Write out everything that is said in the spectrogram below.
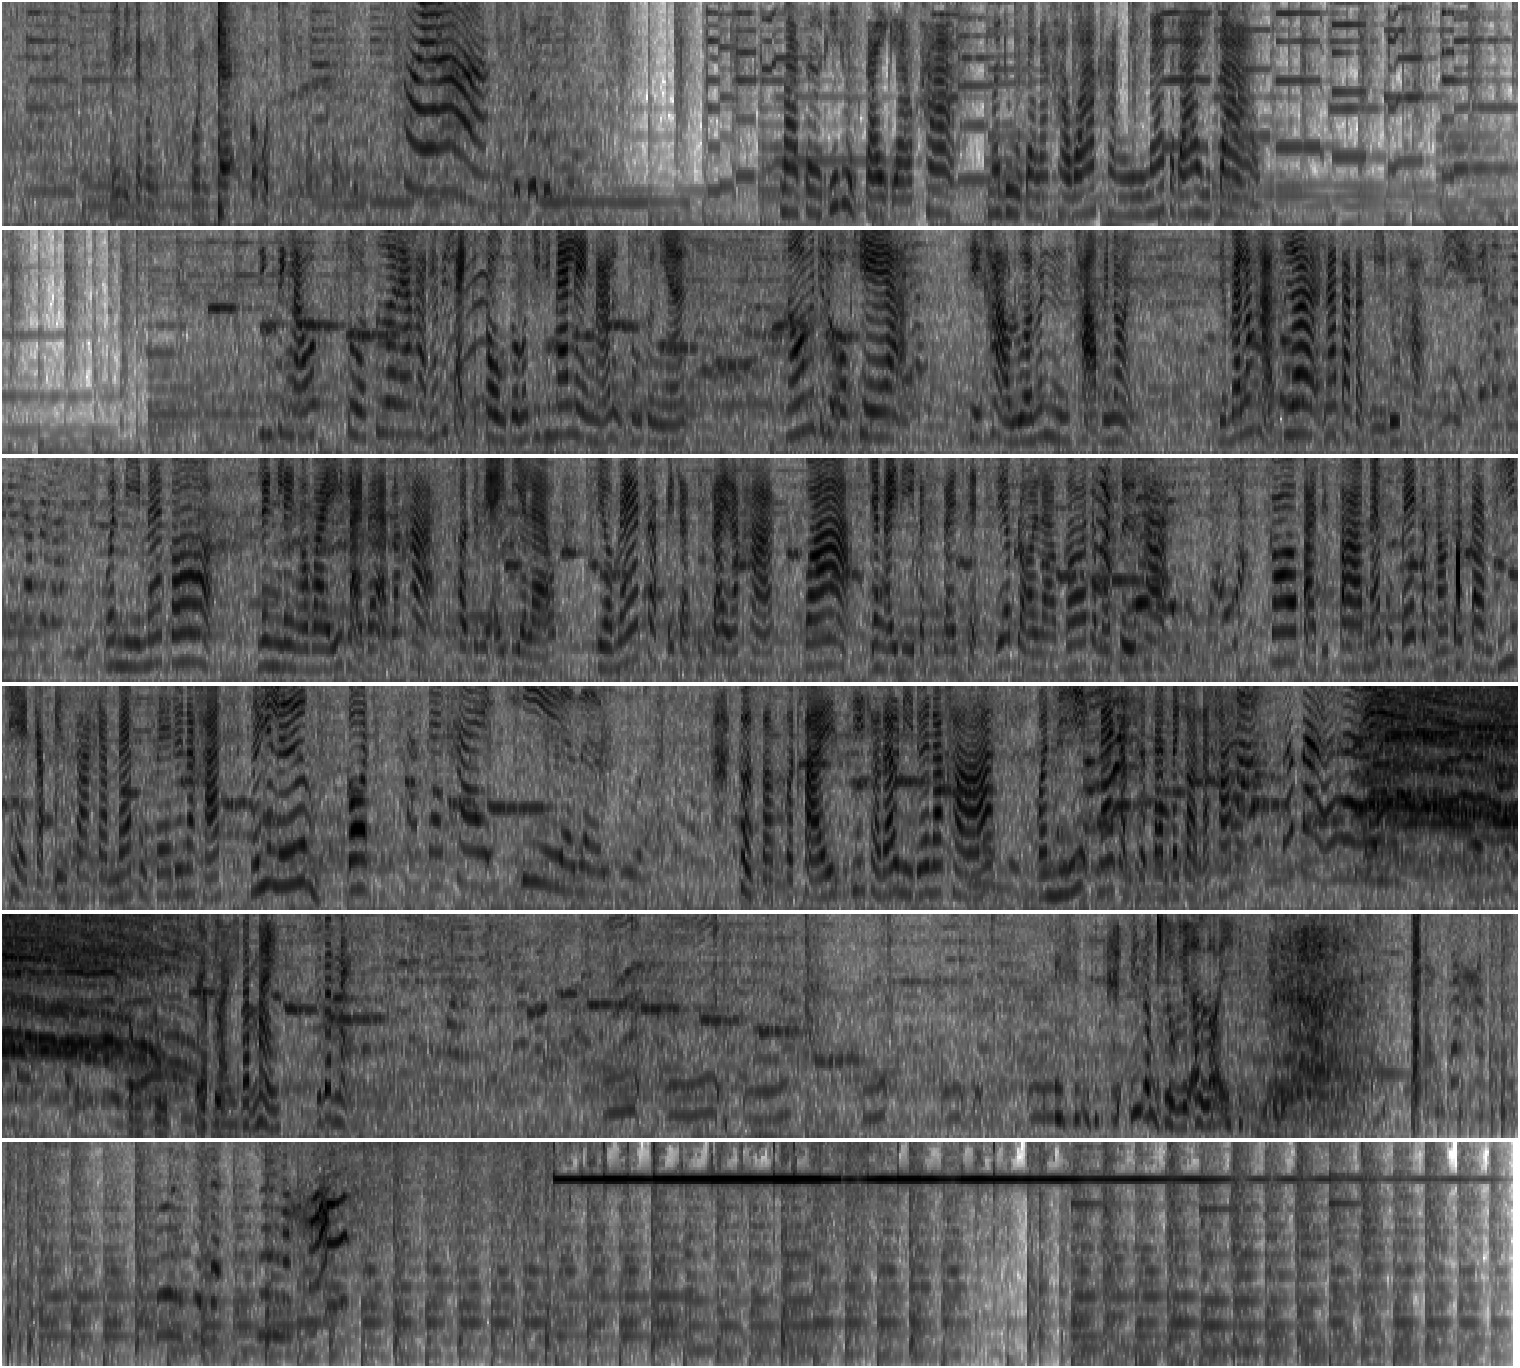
ไม่มีขนมคนแคระก็อดกินขนมครกลูกทำไมอะ มาเจอที่ถูกใจอีกแล้วค่ะ มาดูกันนะคะว่าครั้งนี้แม่จะได้หรือเปล่า จริงๆ แล้วตัวเสื้อเนี่ยค่ะ ถ้าพี่ใส่กระโปรงตัวเมื่อกี้ที่แม่เลงนะหรือกระโปรงตัวเนี้ยเนาะมันจะดูโอเคอะสีขาวล้วนมันขาวไปหน่อย เดี๋ยวแม่ลองหาเสื้อหน้าตาแบบนี้ดูค่ะ นี่แกจะคุยกันจะไปร้านวันนี้แม่ก็เล็งๆเอาไว้หลายแบบแล้วค่ะ พอจะมีไอเดียแล้ว เดี๋ยวแม่กลับไปตัดสินใจนะคะ ว่ายังไงดีตัดสินใจเสร็จเรียบร้อยแล้วก็จะมาซื้อค่ะ ก็ฝากติดตามแม่ปูเป้กับน้องเชอร์แตมที่เพจกับอินสตาแกรมแม่ปูเป้ด้วยนะคะ แล้วอย่าลืมกดทำใครๆที่แบบบัวกด subscribe ที่ช anel นี้ด้วยนะคะ วันนี้แม่กับเชอร์แตมไปก่อนนะคะ บ๊ายบายจูบแบบจุ๊ใหม่แบบใหม่จุ๊บแบบใหม่อืมอืมอืมอืมอืมอืมนี่ส่งจูบหรืออร่อยอ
